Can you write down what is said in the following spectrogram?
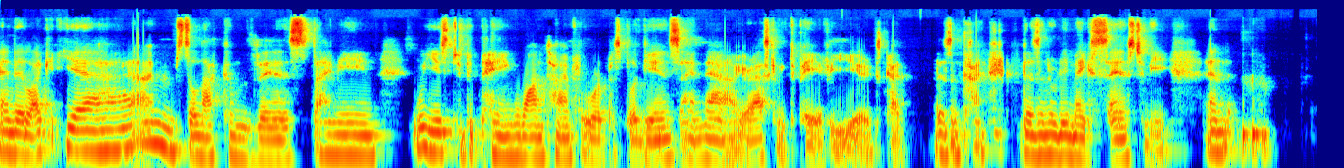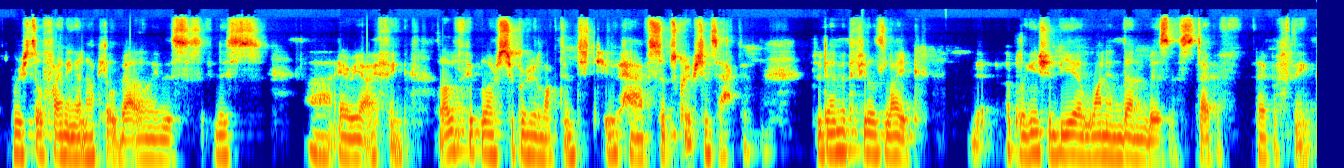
and they're like, yeah, I'm still not convinced. I mean, we used to be paying one time for WordPress plugins, and now you're asking me to pay every year. It's kind doesn't kind doesn't really make sense to me. And we're still fighting an uphill battle in this in this uh, area. I think a lot of people are super reluctant to have subscriptions active. To them, it feels like a plugin should be a one and done business type of type of thing.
